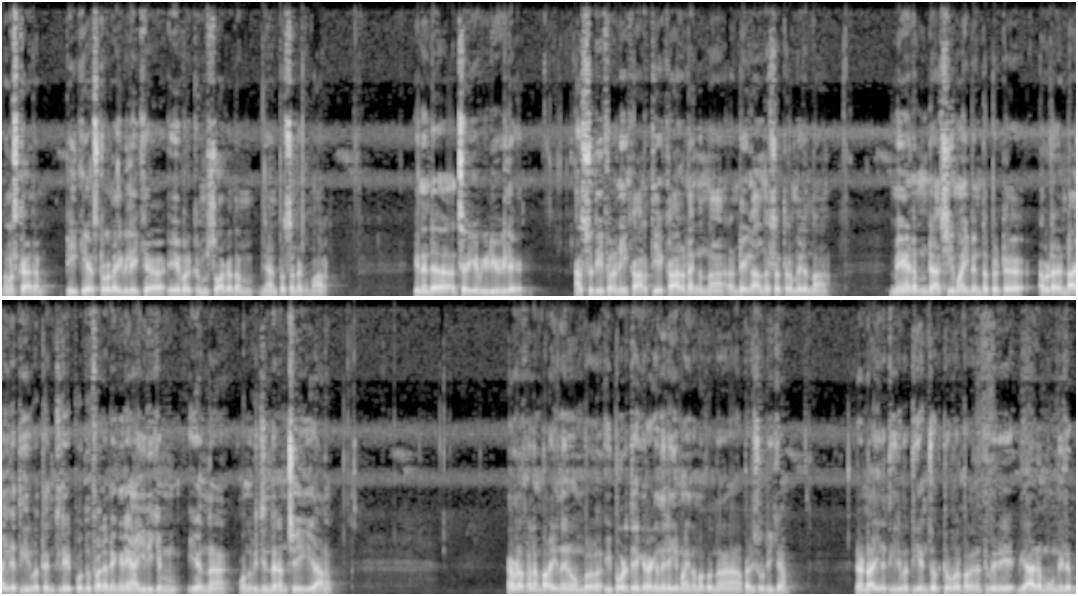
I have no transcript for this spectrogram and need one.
നമസ്കാരം. പി കെ അസ്ട്രോ ലൈവിലേക്ക് ഏവർക്കും സ്വാഗതം. ഞാൻ പ്രസന്നകുമാർ. ഇന്നെന്റെ ചെറിയ വീഡിയോയിൽ അശ്വതി ഭരണി കാർത്തിക കാലടങ്ങുന്ന രണ്ടേകാൽ നക്ഷത്രം വരുന്ന മേടം രാശിയുമായി ബന്ധപ്പെട്ട് അവിടെ രണ്ടായിരത്തി ഇരുപത്തിയഞ്ചിലെ പൊതുഫലം എങ്ങനെയായിരിക്കും എന്ന് ഒന്ന് വിചിന്തനം ചെയ്യുകയാണ്. അവിടെ ഫലം പറയുന്നതിന് മുമ്പ് ഇപ്പോഴത്തെ ഗ്രഹനിലയുമായി നമുക്കൊന്ന് പരിശോധിക്കാം. രണ്ടായിരത്തി ഇരുപത്തിയഞ്ച് ഒക്ടോബർ പതിനെട്ട് വരെ വ്യാഴം മൂന്നിലും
